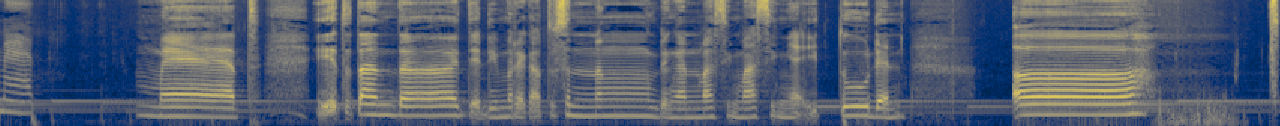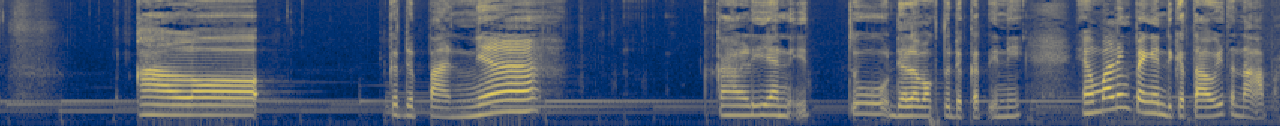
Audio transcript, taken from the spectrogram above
Math. Math. Itu tante. Jadi mereka tuh seneng dengan masing-masingnya itu dan eh uh, kalau ke depannya kalian itu dalam waktu dekat ini yang paling pengen diketahui tentang apa?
